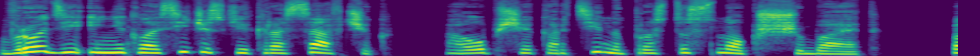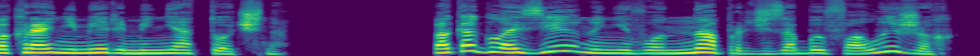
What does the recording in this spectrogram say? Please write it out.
Вроде и не классический красавчик, а общая картина просто с ног сшибает. По крайней мере, меня точно. Пока глазею на него, напрочь забыв о лыжах,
